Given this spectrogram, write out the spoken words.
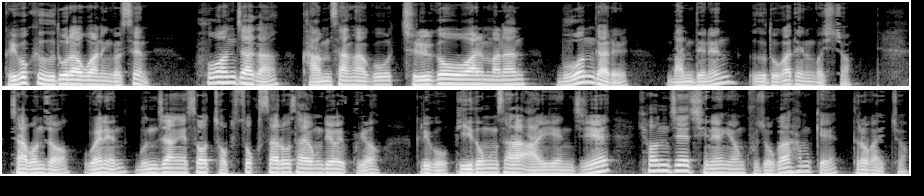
그리고 그 의도라고 하는 것은 후원자가 감상하고 즐거워할 만한 무언가를 만드는 의도가 되는 것이죠. 자, 먼저 when은 문장에서 접속사로 사용되어 있고요. 그리고 비동사 ing의 현재 진행형 구조가 함께 들어가 있죠.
